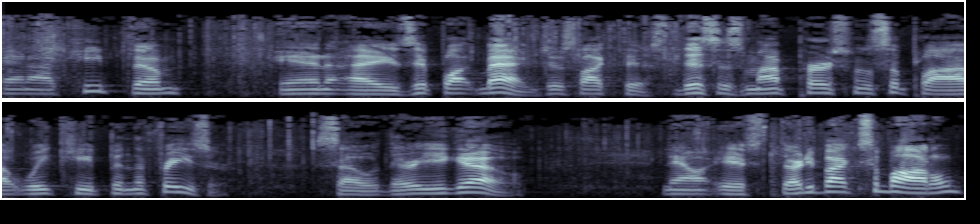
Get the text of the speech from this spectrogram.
and I keep them in a Ziploc bag, just like this. This is my personal supply we keep in the freezer. So there you go. Now it's 30 bucks a bottle.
